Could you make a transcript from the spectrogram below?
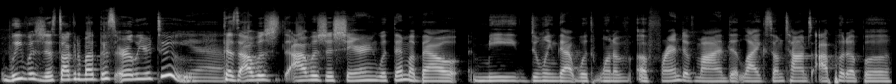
we was just talking about this earlier too Yeah. because i was i was just sharing with them about me doing that with one of a friend of mine that like sometimes i put up a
